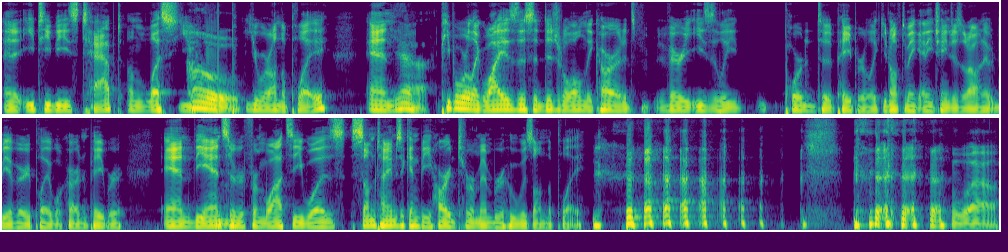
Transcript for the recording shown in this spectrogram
and it ETBs tapped unless you oh. you were on the play. And yeah. people were like, why is this a digital only card? It's very easily ported to paper. Like you don't have to make any changes at all, and it would be a very playable card in paper. And the hmm. answer mm. from WotC was sometimes it can be hard to remember who was on the play. wow.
